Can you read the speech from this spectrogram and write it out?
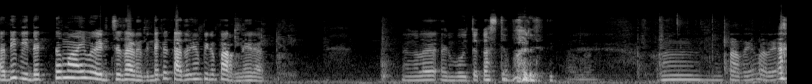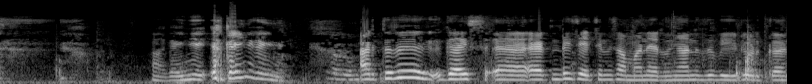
അതിവിദഗ്ധമായി മേടിച്ചതാണ് ഇതിന്റെയൊക്കെ കഥ ഞാൻ പിന്നെ പറഞ്ഞുതരാം. ഞങ്ങൾ അനുഭവിച്ച കഷ്ടപ്പാട്. പറയാ പറയാം. ആ കഴിഞ്ഞ് കഴിഞ്ഞ് കഴിഞ്ഞ്. അടുത്തത് ഗൈസ് ഏട്ടന്റെ ചേച്ചിന്റെ സമ്മാനമായിരുന്നു. ഞാനിത് വീഡിയോ എടുക്കാൻ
